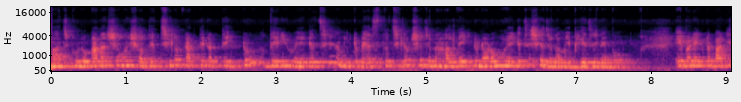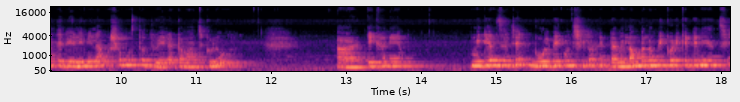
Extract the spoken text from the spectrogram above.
মাছগুলো আনার সময় সতেজ ছিল, কাটতে কাটতে একটু দেরি হয়ে গেছে, আমি একটু ব্যস্ত ছিলাম, সেজন্য হালকা একটু নরম হয়ে গেছে, সেজন্য আমি ভেজে নেব। এবার একটা বাটিতে ঢেলে নিলাম সমস্ত ধুয়ে রাখা মাছগুলো। আর এখানে মিডিয়াম সাইজের গোল বেগুন ছিল, একটা আমি লম্বা লম্বি করে কেটে নিয়েছি।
